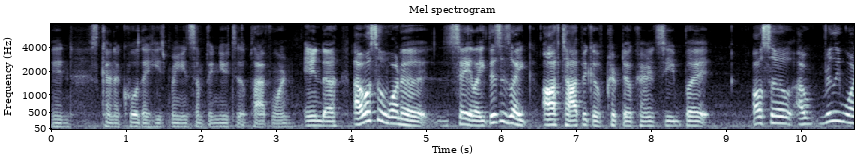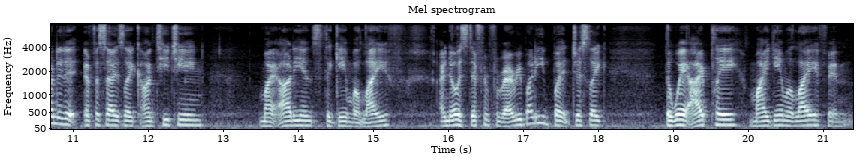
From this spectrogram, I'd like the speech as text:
and it's kind of cool that he's bringing something new to the platform. And uh, I also want to say, like, this is like off topic of cryptocurrency, but also i really wanted to emphasize like on teaching my audience the game of life. I know it's different from everybody but just like the way i play my game of life and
